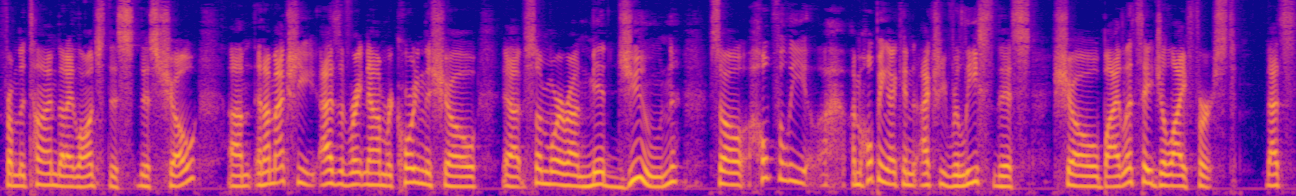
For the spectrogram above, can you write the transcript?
from the time that I launched this this show. Um, and I'm actually, as of right now, I'm recording the show uh, somewhere around mid June. So hopefully, uh, I'm hoping I can actually release this show by let's say July 1st. That's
